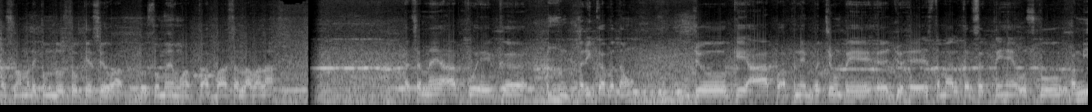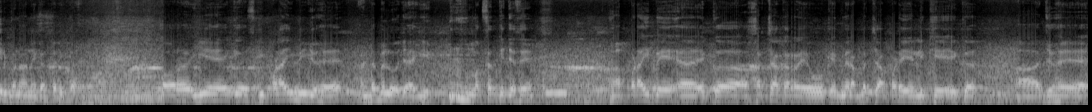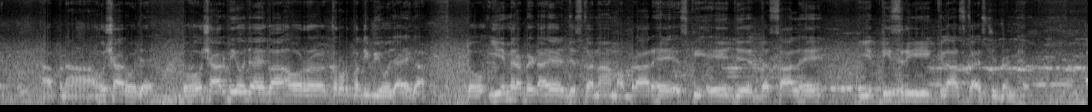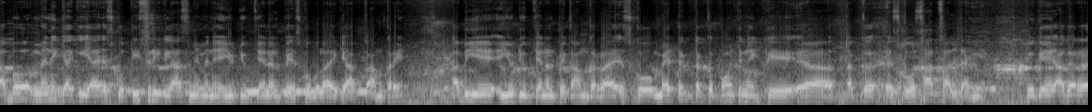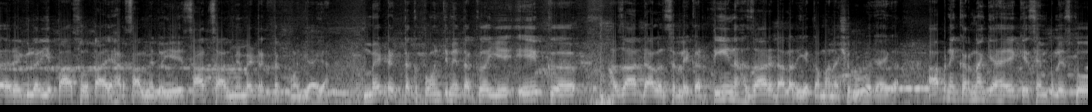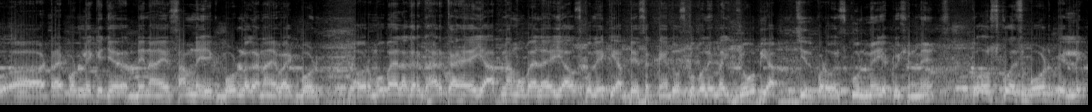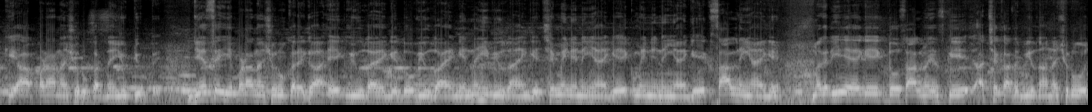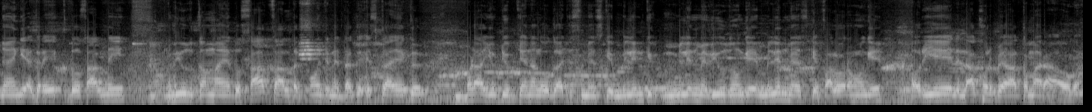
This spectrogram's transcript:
अस्सलाम वालेकुम दोस्तों, कैसे हो आप? दोस्तों, मैं हूँ आपका अब्बास अल्लाह वाला अच्छा मैं आपको एक, तरीका बताऊँ, जो कि आप अपने बच्चों पे जो है, इस्तेमाल कर सकते हैं। उसको अमीर बनाने का तरीका है। और ये है कि उसकी पढ़ाई भी जो है, डबल हो जाएगी। मकसद कि जैसे, आप पढ़ाई पे एक ख़र्चा कर रहे हो कि मेरा बच्चा पढ़े लिखे एक जो है, अपना होशियार हो जाए। तो होशियार भी हो जाएगा और करोड़पति भी हो जाएगा। तो ये मेरा बेटा है, जिसका नाम अबरार है। इसकी एज दस साल है। ये तीसरी क्लास का स्टूडेंट है। अब मैंने क्या किया है, इसको तीसरी क्लास में मैंने यूट्यूब चैनल पे इसको बुलाया कि आप काम करें। अभी ये यूट्यूब चैनल पे काम कर रहा है। इसको मैट्रिक तक पहुँचने के तक इसको सात साल चाहिए क्योंकि अगर रेगुलर ये पास होता है हर साल में तो ये सात साल में मैट्रिक तक पहुँच जाएगा। मैट्रिक तक पहुँचने तक ये एक हज़ार डॉलर से लेकर तीन हज़ार डॉलर ये कमाना शुरू हो जाएगा। आपने करना क्या है कि सिंपल इसको ट्राईपोर्ड लेके देना है। सामने एक बोर्ड लगाना है वाइट बोर्ड और मोबाइल अगर घर का है या अपना मोबाइल है या उसको लेके आप दे सकते हैं तो उसको बोले, भाई, जो भी आप चीज़ पढ़ो स्कूल में या ट्यूशन में तो उसको इस बोर्ड पे लिख के आप पढ़ाना शुरू कर दें यूट्यूब पे। जैसे ये पढ़ाना शुरू करेगा, एक व्यूज़ आएँगे, दो व्यूज़ आएँगे, नहीं व्यूज़ आएँगे छः महीने नहीं आएँगे, एक महीने नहीं आएँगे, एक साल नहीं आएँगे। मगर ये है कि एक दो साल में इसके अच्छे खासे व्यूज़ आना शुरू हो जाएँगे। अगर एक दो साल में ही व्यूज़ कम आए तो सात साल तक पहुँचने तक इसका एक बड़ा यूट्यूब चैनल होगा, जिसमें इसके मिलियन की मिलियन में व्यूज़ होंगे मिलियन में इसके फॉलोअर होंगे, और ये लाखों रुपया कमा रहा होगा।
